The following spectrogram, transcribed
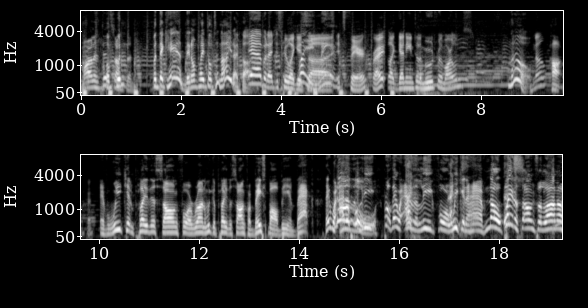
Marlins did But something. But they can't. They don't play till tonight, I thought. Yeah, but I just feel like it's Hey, uh, man. it's fair, right? Like getting into the mood for the Marlins. No. No. Hawk, Okay. if we can play this song for a run, we could play the song for baseball being back. They were out of the league. Bro, they were out of the league for a week and a half. No, play the song, Solana.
